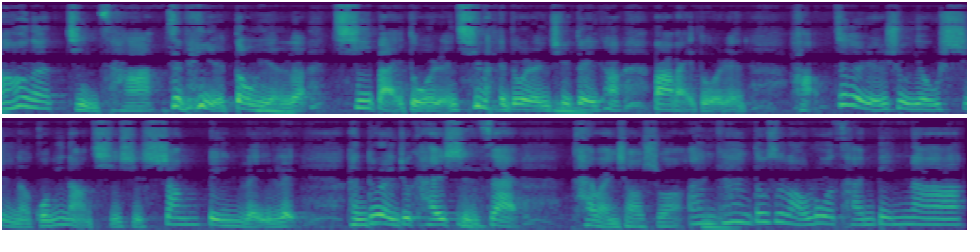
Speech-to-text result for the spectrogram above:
然后呢，警察这边也动员了七百多人，七百多人去对抗八百多人。好，这个人数优势呢，国民党其实伤兵累累，很多人就开始在。开玩笑说啊，你看都是老弱残兵呐、啊，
